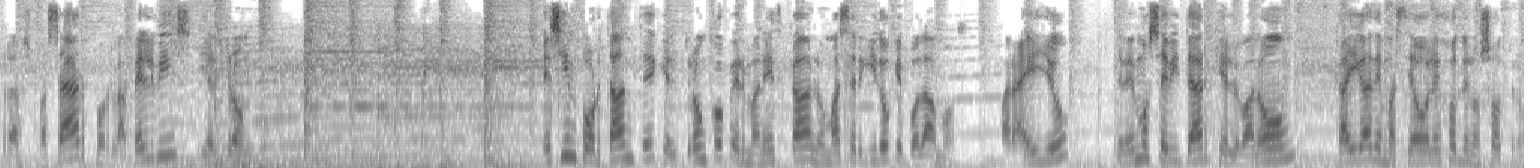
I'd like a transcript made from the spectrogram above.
tras pasar por la pelvis y el tronco. Es importante que el tronco permanezca lo más erguido que podamos. Para ello, debemos evitar que el balón caiga demasiado lejos de nosotros,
